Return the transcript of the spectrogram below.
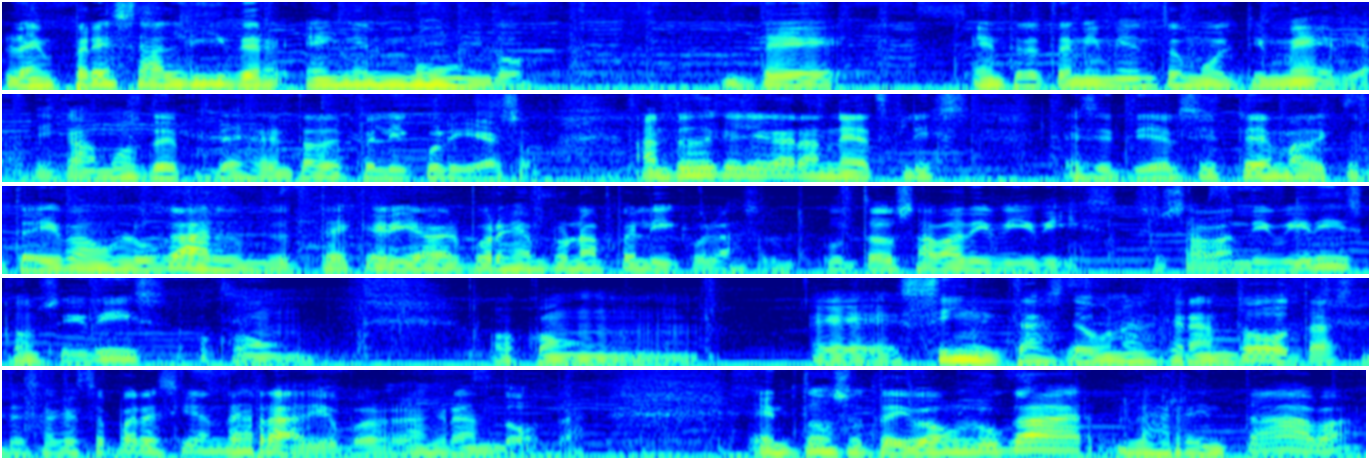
la empresa líder en el mundo de entretenimiento multimedia, digamos de, renta de películas y eso. Antes de que llegara Netflix, existía el sistema de que usted iba a un lugar donde usted quería ver, por ejemplo, una película, usted usaba DVDs. Se usaban DVDs con CDs o con, o con eh, cintas de unas grandotas, de esas que se parecían de radio, pero eran grandotas. Entonces usted iba a un lugar, la rentaba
